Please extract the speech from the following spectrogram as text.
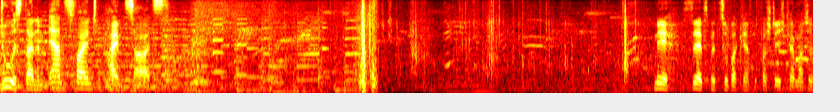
Du es deinem Ernstfeind heimzahlst. Nee, selbst mit Superkräften verstehe ich kein Mathe.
